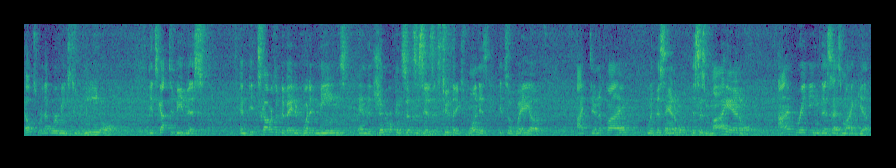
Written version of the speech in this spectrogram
elsewhere that word means to lean on. It's got to be this and scholars have debated what it means, and the general consensus is it's two things. One is it's a way of identifying with this animal. This is my animal. I'm bringing this as my gift,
